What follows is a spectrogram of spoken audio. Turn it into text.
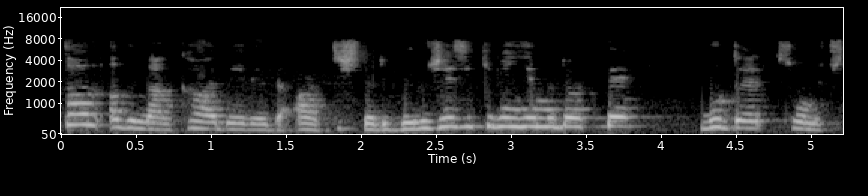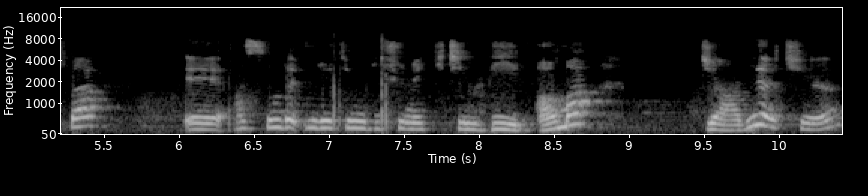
ithalattan alınan KDV'de artışları göreceğiz 2024'te. Burada sonuçta e, aslında üretimi düşürmek için değil ama cari açığı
